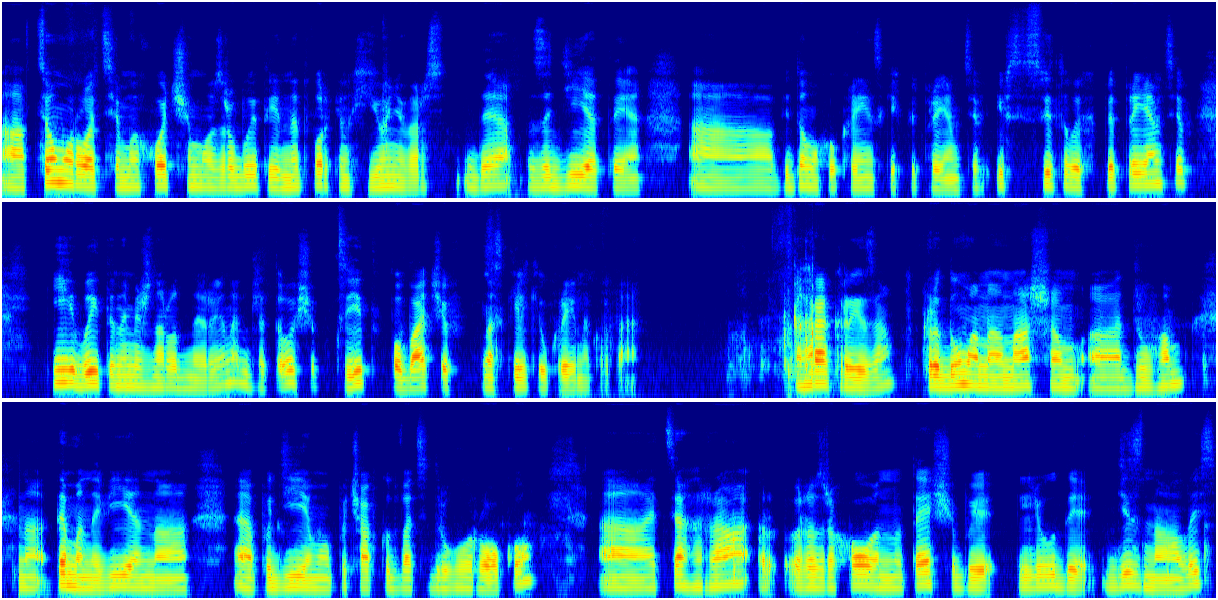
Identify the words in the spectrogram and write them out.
В цьому році ми хочемо зробити Networking Universe, де задіяти відомих українських підприємців і світових підприємців, і вийти на міжнародний ринок для того, щоб світ побачив, наскільки Україна крута. Гра криза придумана нашим другом. Тема навіяна е, подіями початку 22-го року. Ця гра розрахована на те, щоб люди дізнались,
